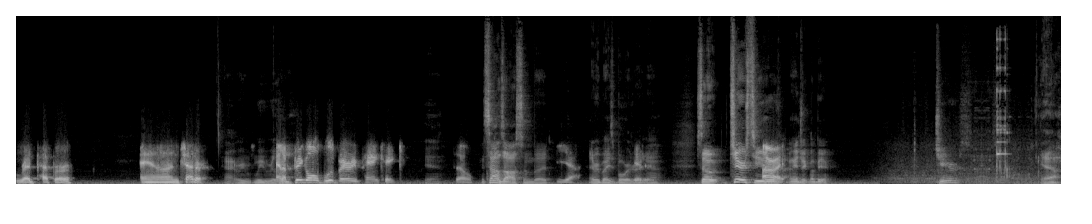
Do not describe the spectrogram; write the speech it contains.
red pepper, and cheddar. we, we really and a big old blueberry pancake. Yeah. So it sounds awesome, but yeah, everybody's bored right now. So cheers to you. All right. I'm gonna drink my beer. Cheers. Yeah.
